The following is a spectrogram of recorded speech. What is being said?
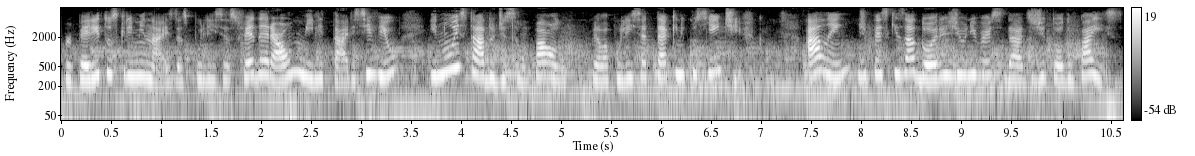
por peritos criminais das polícias federal, militar e civil e no estado de São Paulo pela Polícia Técnico-Científica, além de pesquisadores de universidades de todo o país,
